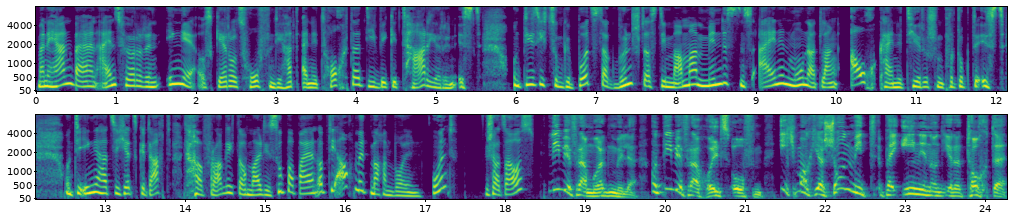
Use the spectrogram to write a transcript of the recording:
Meine Herren, Bayern 1-Hörerin Inge aus Gerolzhofen, die hat eine Tochter, die Vegetarierin ist und die sich zum Geburtstag wünscht, dass die Mama mindestens einen Monat lang auch keine tierischen Produkte isst. Und die Inge hat sich jetzt gedacht, da frage ich doch mal die Super Bayern, ob die auch mitmachen wollen. Und? Wie schaut's aus? Liebe Frau Morgenmüller und liebe Frau Holzofen, ich mache ja schon mit bei Ihnen und Ihrer Tochter,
